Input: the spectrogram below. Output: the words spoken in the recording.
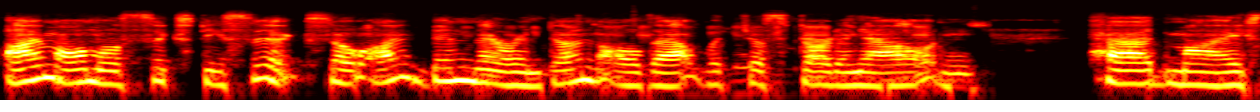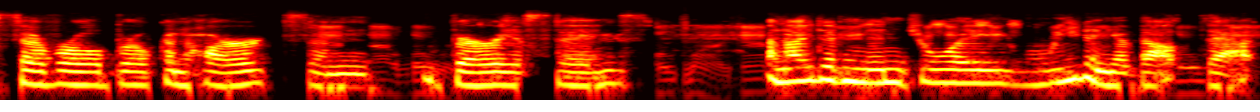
I'm almost 66, so I've been there and done all that with just starting out and had my several broken hearts and various things. And I didn't enjoy reading about that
